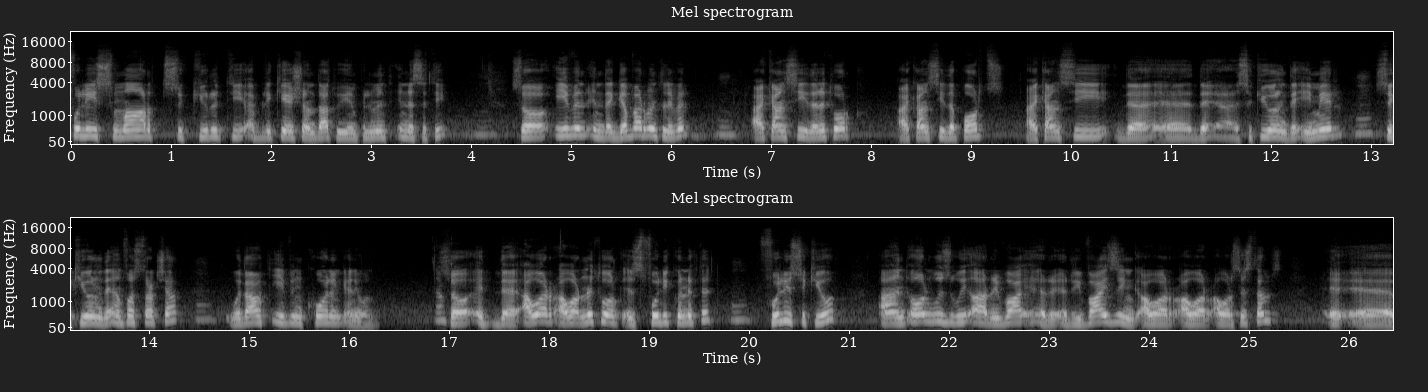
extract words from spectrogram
fully smart security application that we implement in a city. So even in the government level, I can see the network, I can see the ports, I can see the, uh, the uh, securing the email, securing the infrastructure, without even calling anyone. So it, the, our our network is fully connected, fully secure, and always we are revi- re- revising our our our systems, uh, uh,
